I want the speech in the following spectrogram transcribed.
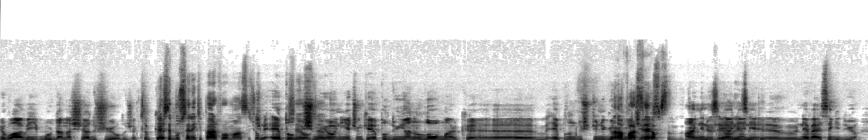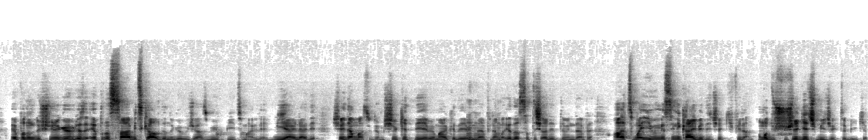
Ve Huawei buradan aşağı düşüyor olacak. Tıpkı işte bu seneki performansı çok Şimdi Apple şey düşmüyor. olacak. Niye? Çünkü Apple dünyanın low markı. Ee, Apple'ın düştüğünü Ne görmeyeceğiz. yaparsa yapsın. Aynen öyle. şey yani hani e, ne verse gidiyor. Apple'ın düştüğünü görmeyeceğiz. Apple'ın sabit kaldığını göreceğiz büyük bir ihtimalle. Bir yerlerde. Şeyden bahsediyorum. Şirket değeri, marka değerinden falan ya da satış adetlerinden falan. Artma ivmesini kaybedecek falan. Ama düşüşe geçmeyecek tabii ki.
